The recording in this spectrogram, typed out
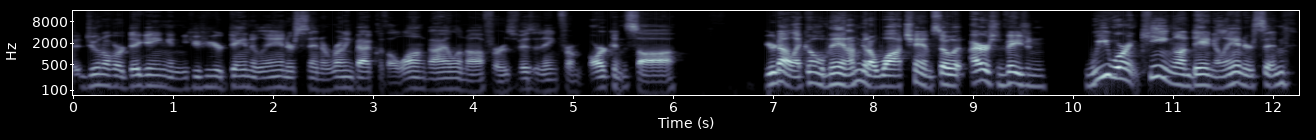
uh, doing all of our digging, and you hear Daniel Anderson, a running back with a Long Island offer, is visiting from Arkansas, you're not like, oh man, I'm to watch him. So at Irish Invasion, we weren't keying on Daniel Anderson.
